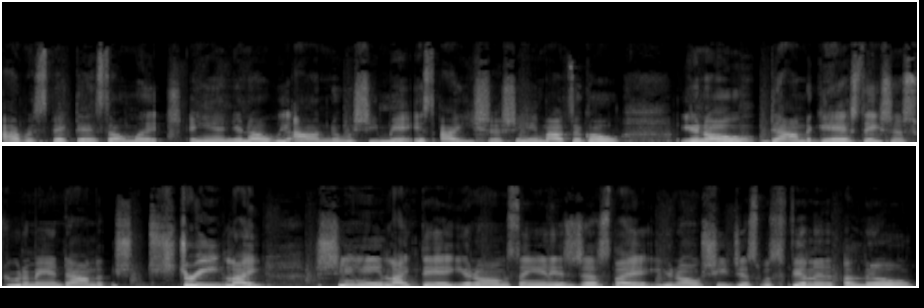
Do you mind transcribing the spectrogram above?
I respect that so much. And you know, we all knew what she meant. It's Ayesha. She ain't about to go, you know, down the gas station, screw the man down the street. Like she ain't like that. You know what I'm saying? It's just like you know, she just was feeling a little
